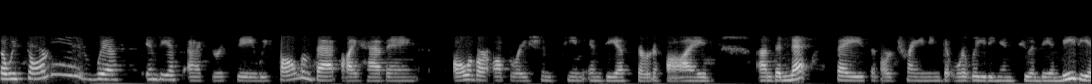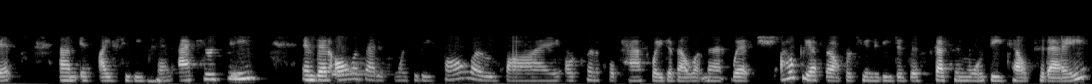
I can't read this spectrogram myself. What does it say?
So we started with MDS accuracy. We followed that by having all of our operations team MDS certified. Um, the next phase of our training that we're leading into in the immediate um, is ICD-10 accuracy. And then all of that is going to be followed by our clinical pathway development, which I hope we have the opportunity to discuss in more detail today.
